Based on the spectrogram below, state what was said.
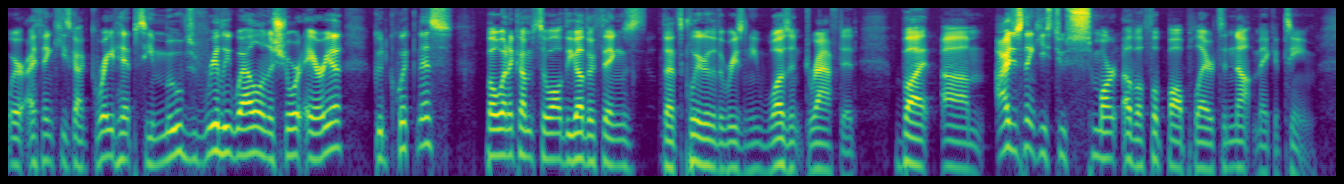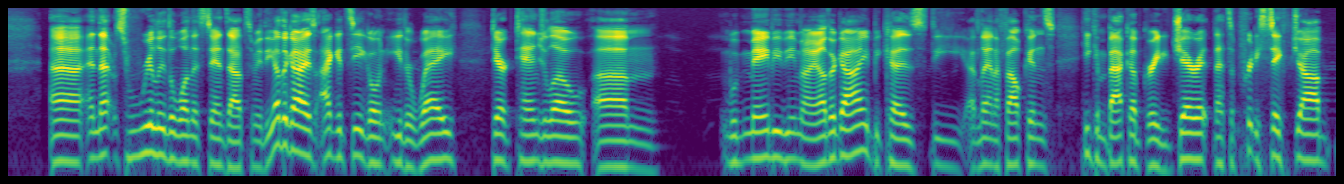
where I think he's got great hips. He moves really well in a short area, good quickness. But when it comes to all the other things, that's clearly the reason he wasn't drafted. But um, I just think he's too smart of a football player to not make a team. Uh, and that's really the one that stands out to me. The other guys, I could see going either way. Derrick Tangelo um, would maybe be my other guy because the Atlanta Falcons, he can back up Grady Jarrett. That's a pretty safe job.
